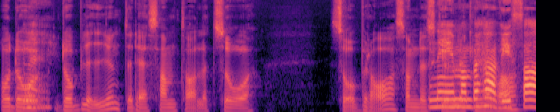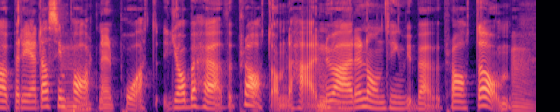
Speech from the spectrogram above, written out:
Och då, Nej. då blir ju inte det samtalet så, så bra som det skulle Nej, man kunna behöver ju vara. förbereda sin Mm. partner på att jag behöver prata om det här. Nu Mm. är det någonting vi behöver prata om. Mm.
